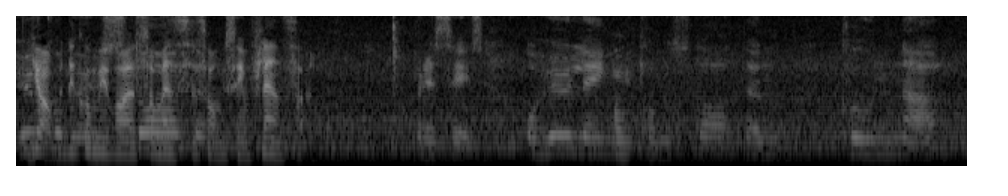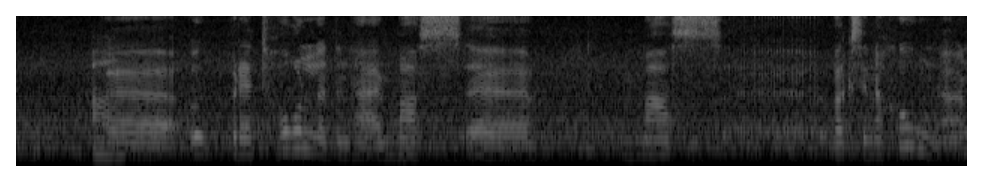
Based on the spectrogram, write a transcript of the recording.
Hur Ja, men det kommer ju vara som en säsongsinfluensa. Precis. Och hur länge kommer staten kunna Ja. eh, upprätthålla den här mass, eh, mass eh, vaccinationen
